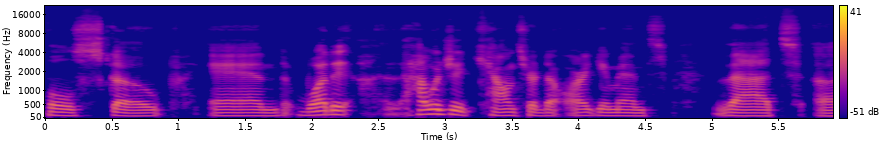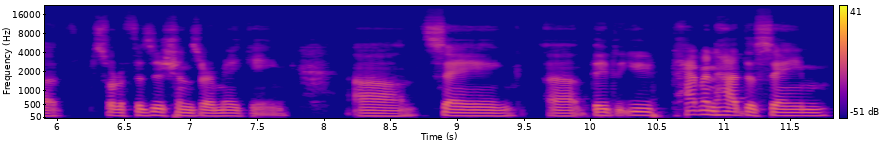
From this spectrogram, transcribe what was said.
full scope and what it, how would you counter the argument that uh, sort of physicians are making uh, saying uh, they you haven't had the same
